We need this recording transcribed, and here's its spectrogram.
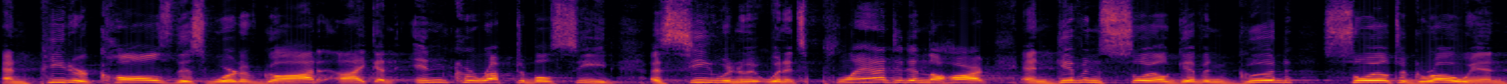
And Peter calls this Word of God like an incorruptible seed. A seed, when, when it's planted in the heart and given soil, given good soil to grow in,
